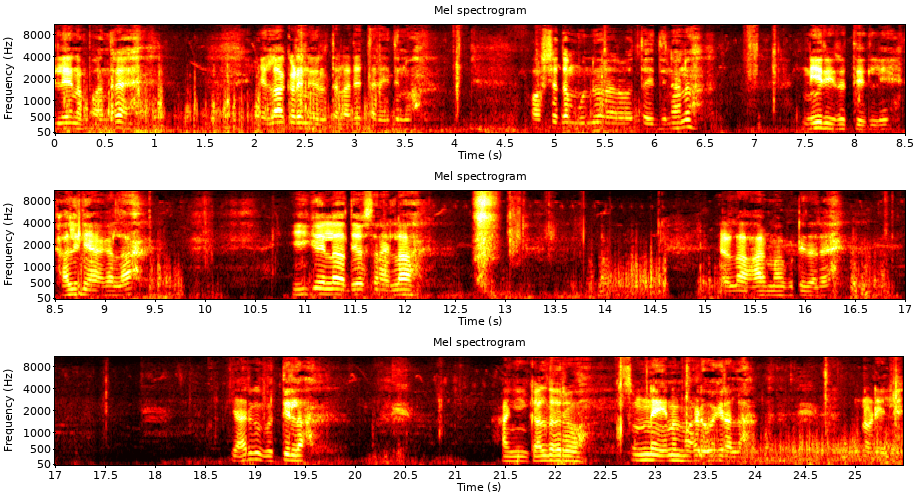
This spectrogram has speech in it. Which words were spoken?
ಇಲ್ಲೇನಪ್ಪ ಅಂದರೆ ಎಲ್ಲ ಕಡೆನೂ ಇರುತ್ತಲ್ಲ ಅದೇ ಥರ ಇದನ್ನು. ವರ್ಷದ ಮುನ್ನೂರ ಅರವತ್ತೈದು ನೀರು ನೀರಿರುತ್ತೆ ಇಲ್ಲಿ. ಖಾಲಿನೇ ಆಗಲ್ಲ. ಈಗ ಎಲ್ಲ ದೇವಸ್ಥಾನ ಎಲ್ಲ ಎಲ್ಲ ಹಾಳು ಮಾಡಿಬಿಟ್ಟಿದ್ದಾರೆ. ಯಾರಿಗೂ ಗೊತ್ತಿಲ್ಲ. ಆಗಿನ ಕಾಲದವರು ಸುಮ್ಮನೆ ಏನು ಮಾಡಿ ಹೋಗಿರಲ್ಲ. ನೋಡಿ ಇಲ್ಲಿ.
